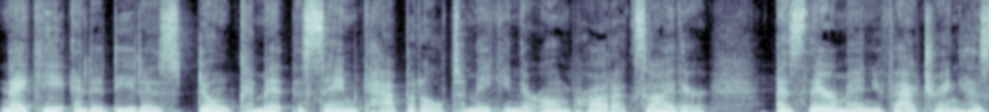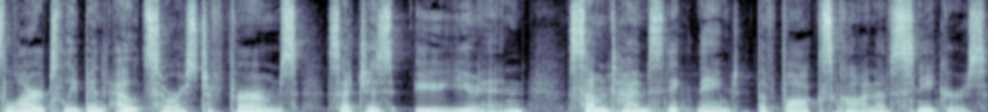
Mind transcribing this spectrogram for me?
Nike and Adidas don't commit the same capital to making their own products either, as their manufacturing has largely been outsourced to firms such as Yue Yuen, sometimes nicknamed the Foxconn of sneakers.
